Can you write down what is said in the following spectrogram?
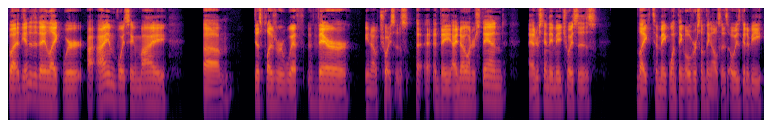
but at the end of the day, like we're I, I am voicing my um displeasure with their you know choices and they i know understand i understand they made choices like to make one thing over something else it's always going to be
